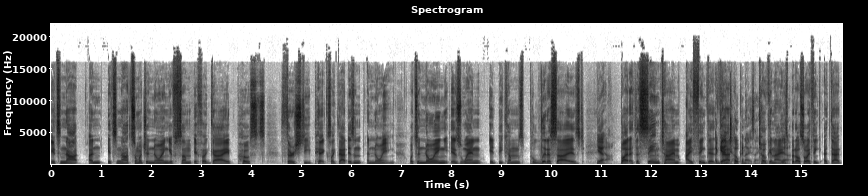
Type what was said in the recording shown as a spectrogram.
It's not an it's not so much annoying if some if a guy posts thirsty pics. Like that isn't annoying. What's annoying is when it becomes politicized. Yeah. But at the same time, I think that Again, that, tokenizing. tokenized, Yeah. but also I think at that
